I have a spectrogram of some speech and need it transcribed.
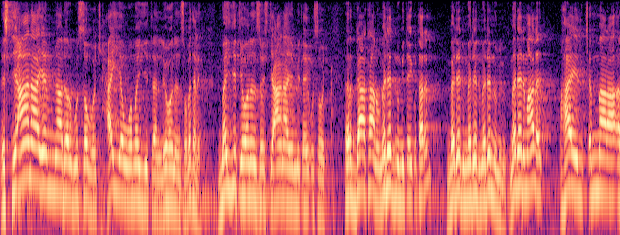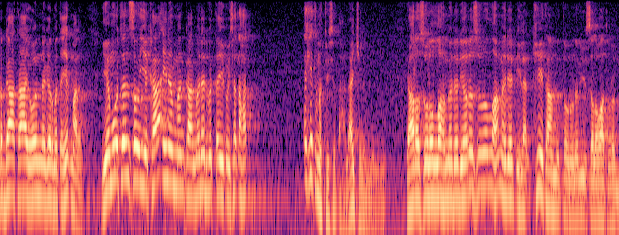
እስቲዓና የሚያደርጉ ሰዎች ሐየን ወመይተን የሆነን ሰው በተለይ መይት የሆነን ሰው እስቲዓና የሚጠይቁ ሰዎች እርዳታ ነው መደድ ነው የሚጠይቁት አይደል? መደድ መደድ መደድ ነው የሚሉት። መደድ ማለት ኃይል ጭመራ፣ እርዳታ የሆነ ነገር መጠየቅ ማለት ነው። የሞተን ሰውዬ ካኢነን መንካን መደድ ብትጠይቀው ይሰጥሃል? እኬት መጥቶ ይሰጥሃል? አይችልም እንጂ ያ ረሱላላህ መደድ ያ ረሱላላህ መደድ ይላል። ኬት አምጥተው ነው ነቢዩ ሰለዋቱ ረቢ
